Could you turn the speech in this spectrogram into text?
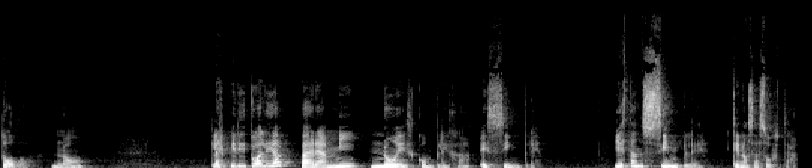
todo, ¿no? La espiritualidad para mí no es compleja, es simple. Y es tan simple que nos asusta.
